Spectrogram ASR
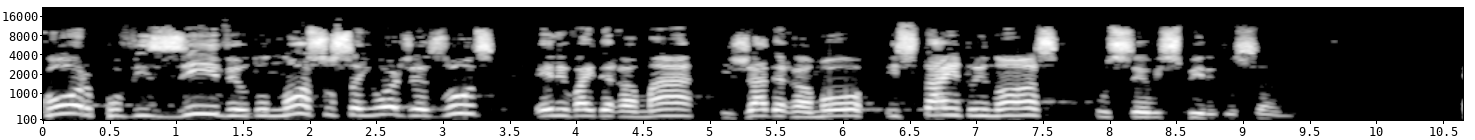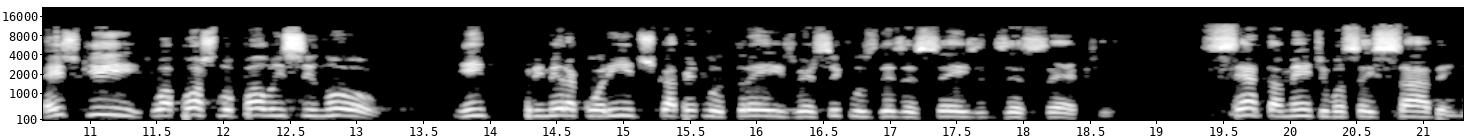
corpo visível do nosso Senhor Jesus, ele vai derramar e já derramou, está entre nós o seu Espírito Santo. É isso que o apóstolo Paulo ensinou em 1 Coríntios capítulo 3, versículos 16 e 17. Certamente vocês sabem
